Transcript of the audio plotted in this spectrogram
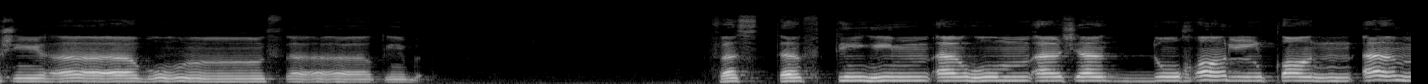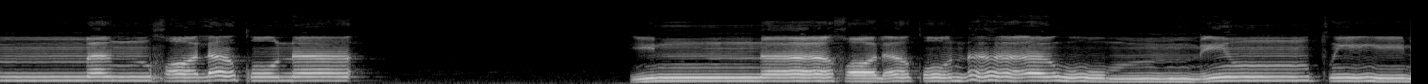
شهاب ثاقب. فاستفتهم أهم أشد خلقا أم من خلقنا؟ انا خلقناهم من طين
